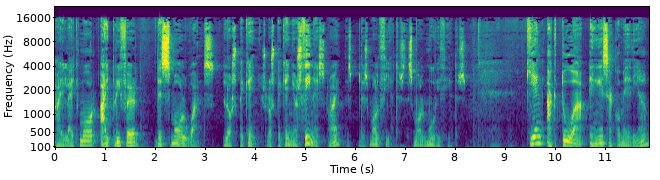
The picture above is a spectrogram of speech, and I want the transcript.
I like more, I prefer the small ones, los pequeños, los pequeños cines, right? The, the small theaters, the small movie theaters. ¿Quién actúa en esa comedia?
